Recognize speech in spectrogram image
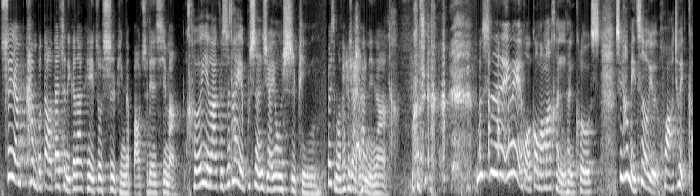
虽然看不到，但是你跟他可以做视频的保持联系吗？可以啦，可是他也不是很喜欢用视频。为什么他不想看你呢？不是，因为我跟我妈妈很很 close，所以他每次都有话她就会哥，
